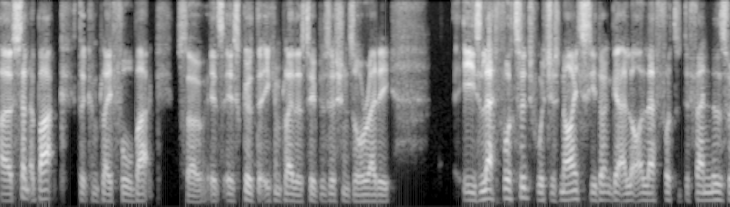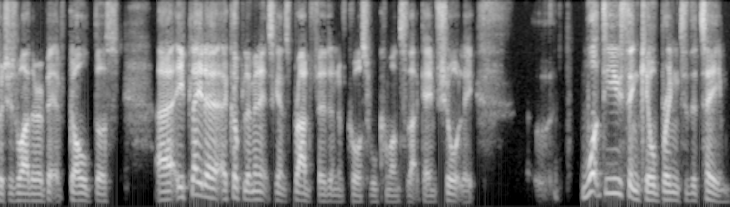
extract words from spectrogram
a centre back that can play full back, so it's it's good that he can play those two positions already. He's left footed, which is nice. You don't get a lot of left footed defenders, which is why they're a bit of gold dust. Uh, he played a, a, couple of minutes against Bradford, and of course, we'll come on to that game shortly. What do you think he'll bring to the team?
